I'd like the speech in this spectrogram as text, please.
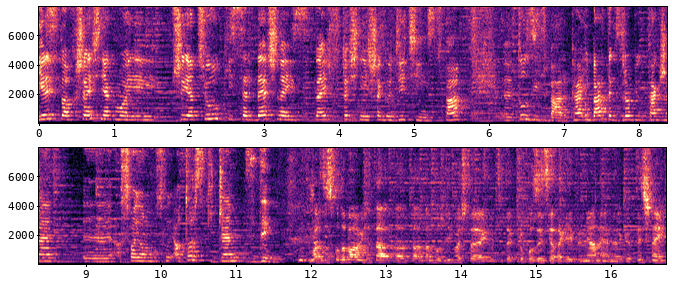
Jest to chrześniak mojej przyjaciółki serdecznej z najwcześniejszego dzieciństwa, Tuzic Barka. I Bartek zrobił także y, swoją, swój autorski dżem z dyni. Bardzo spodobała mi się ta, ta, ta, ta możliwość, ta jakby tutaj propozycja takiej wymiany energetycznej e,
